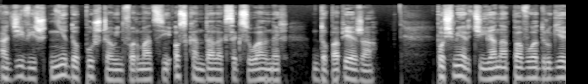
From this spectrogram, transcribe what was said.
a Dziwisz nie dopuszczał informacji o skandalach seksualnych do papieża. Po śmierci Jana Pawła II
